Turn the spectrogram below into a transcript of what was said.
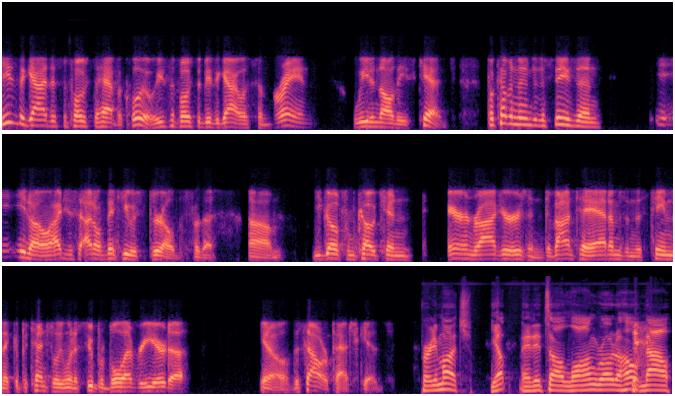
he's the guy that's supposed to have a clue. He's supposed to be the guy with some brains leading all these kids. But coming into the season, you know, I just I don't think he was thrilled for this. Um, you go from coaching Aaron Rodgers and Davante Adams and this team that could potentially win a Super Bowl every year to, you know, the Sour Patch Kids. Pretty much. Yep. And it's a long road to home. now,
